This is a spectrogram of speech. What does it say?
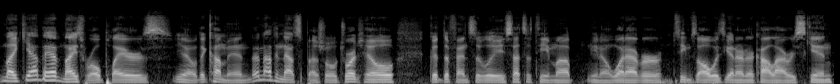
Like yeah, they have nice role players. You know they come in. They're nothing that special. George Hill, good defensively, sets a team up. You know whatever. Seems to always get under Kyle Lowry's skin.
